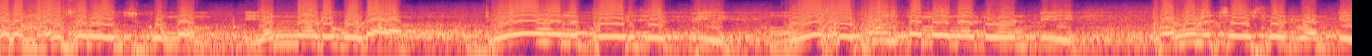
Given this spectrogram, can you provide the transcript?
మన మనసులో ఉంచుకున్నాం. ఎన్నడూ కూడా దేవుని పేరు చెప్పి మోసపూరితమైనటువంటి పనులు చేసినటువంటి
